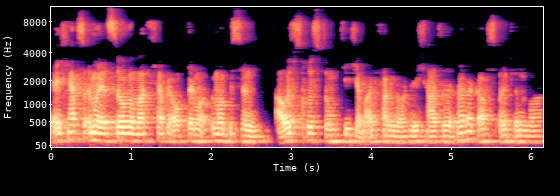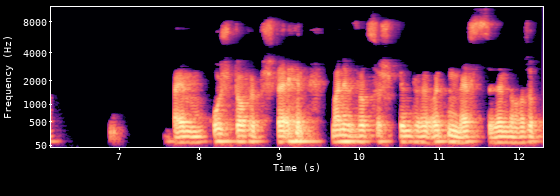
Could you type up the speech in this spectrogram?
Ich habe es immer jetzt so gemacht, ich habe ja auch immer, immer ein bisschen Ausrüstung, die ich am Anfang noch nicht hatte. Na, da gab es irgendwann mal beim Rohstoffe bestellen mal eine Würzespindel und einen Messzylinder. Also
